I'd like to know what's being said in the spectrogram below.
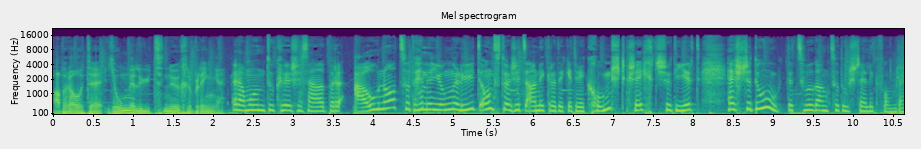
aber auch den jungen Leuten näher bringen. Ramon, du gehörst ja selber auch noch zu diesen jungen Leuten und du hast jetzt auch nicht gerade irgendwie Kunstgeschichte studiert. Hast du den Zugang zur Ausstellung gefunden?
